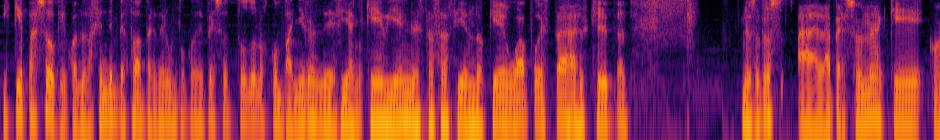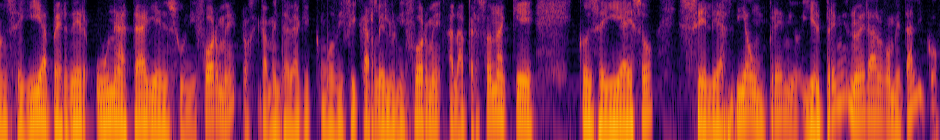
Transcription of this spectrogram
¿Y qué pasó? Que cuando la gente empezó a perder un poco de peso, todos los compañeros le decían, qué bien lo estás haciendo, qué guapo estás, qué tal. Nosotros a la persona que conseguía perder una talla en su uniforme, lógicamente había que modificarle el uniforme, a la persona que conseguía eso se le hacía un premio y el premio no era algo metálico,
